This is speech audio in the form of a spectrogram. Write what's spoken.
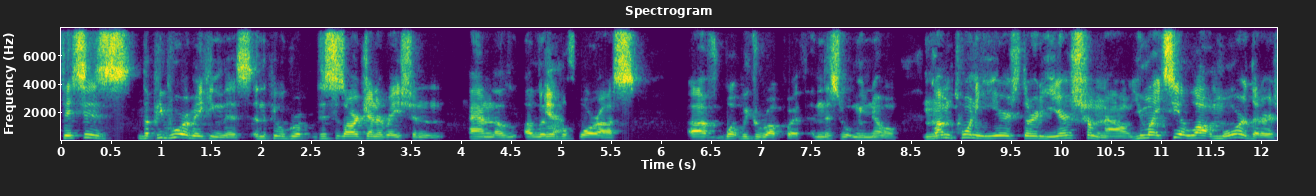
this is the people who are making this and the people who grew up this is our generation and a, a little Yeah. before us of what we grew up with and this is what we know. Mhm. Come 20 years, 30 years from now, you might see a lot more that are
